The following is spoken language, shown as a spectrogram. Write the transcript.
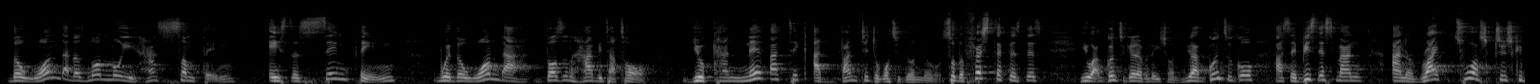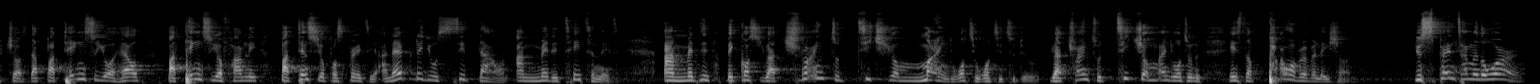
The one that does not know he has something is the same thing with the one that doesn't have it at all. You can never take advantage of what you don't know. So the first step is this you are going to get revelation. You are going to go as a businessman and write two or three scriptures that pertains to your health, pertains to your family, pertains to your prosperity. And every day you sit down and meditate on it. And meditate because you are trying to teach your mind what you want it to do. You are trying to teach your mind what to do. It's the power of revelation. You spend time in the word.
